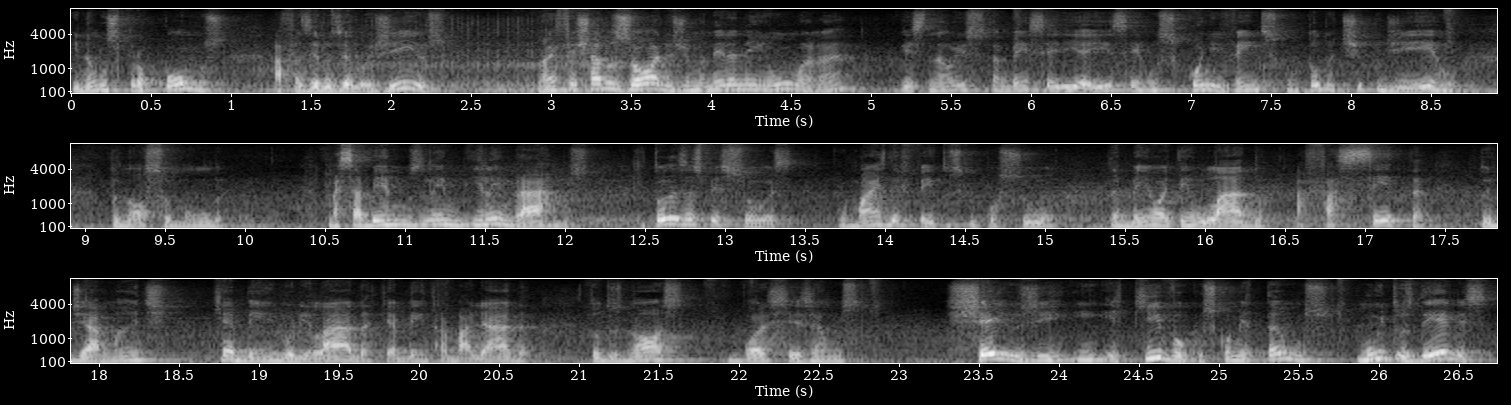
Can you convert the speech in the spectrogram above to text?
e não nos propomos a fazer os elogios, não é fechar os olhos de maneira nenhuma, né? Porque senão isso também seria aí sermos coniventes com todo tipo de erro do nosso mundo. Mas sabermos e lembrarmos que todas as pessoas, por mais defeitos que possuam, também têm o lado, a faceta do diamante que é bem engorilada, que é bem trabalhada. Todos nós, embora sejamos cheios de equívocos, cometamos muitos deles,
